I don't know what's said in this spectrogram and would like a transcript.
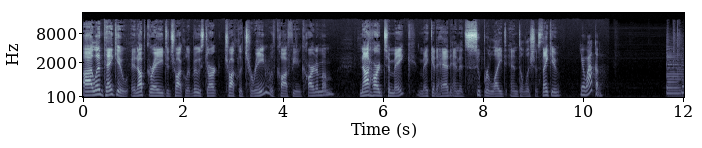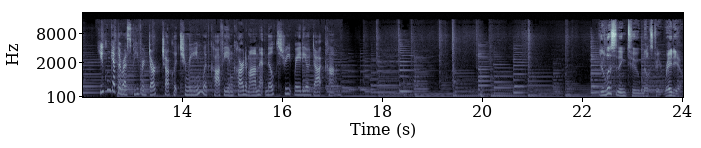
Uh, Lynn, thank you. An upgrade to chocolate mousse, dark chocolate terrine with coffee and cardamom not hard to make. Make it ahead, and it's super light and delicious. Thank you. You're welcome. You can get the recipe for dark chocolate terrine with coffee and cardamom at milkstreetradio.com. You're listening to Milk Street Radio.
